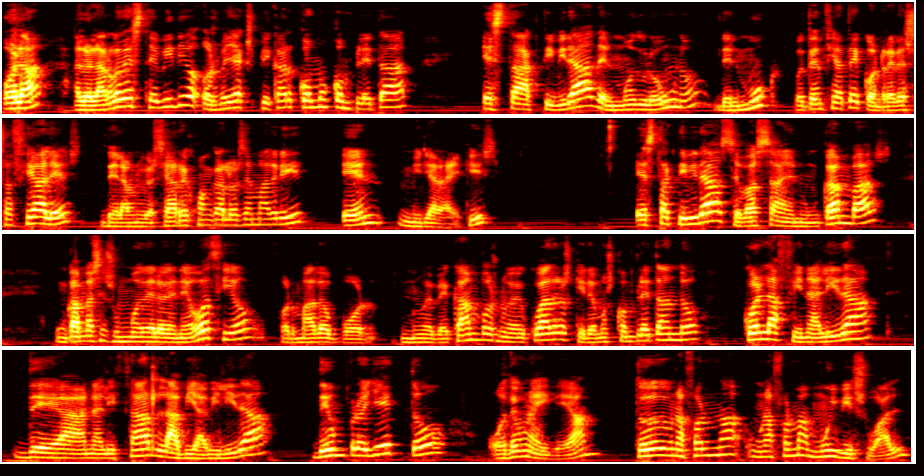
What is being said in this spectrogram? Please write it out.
Hola, a lo largo de este vídeo os voy a explicar cómo completar esta actividad del módulo 1 del MOOC Potenciate con redes sociales de la Universidad Rey Juan Carlos de Madrid en Miriada X. Esta actividad se basa en un Canvas. Un Canvas es un modelo de negocio formado por nueve campos, nueve cuadros que iremos completando con la finalidad de analizar la viabilidad de un proyecto o de una idea. Todo de una forma, una forma muy visual,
